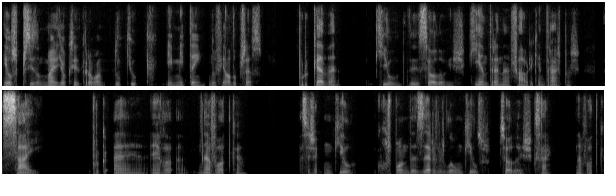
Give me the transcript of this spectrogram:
eles precisam de mais dióxido de carbono do que o que emitem no final do processo. Por cada quilo de CO2 que entra na fábrica, entre aspas, sai porque, uh, em, na vodka, ou seja, 1 kg corresponde a 0,1 kg de CO2 que sai na vodka.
